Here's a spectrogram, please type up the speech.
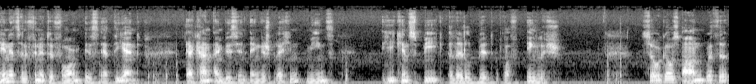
in its infinitive form is at the end. Er kann ein bisschen Englisch sprechen means he can speak a little bit of English. So it goes on with the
